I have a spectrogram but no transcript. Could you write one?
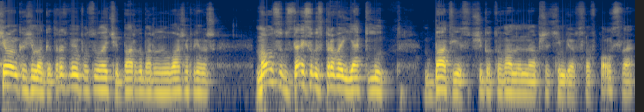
Siemanko, siemanko. Teraz powiem posłuchajcie bardzo, bardzo uważnie, ponieważ mało osób zdaje sobie sprawę, jaki bat jest przygotowany na przedsiębiorstwa w Polsce,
